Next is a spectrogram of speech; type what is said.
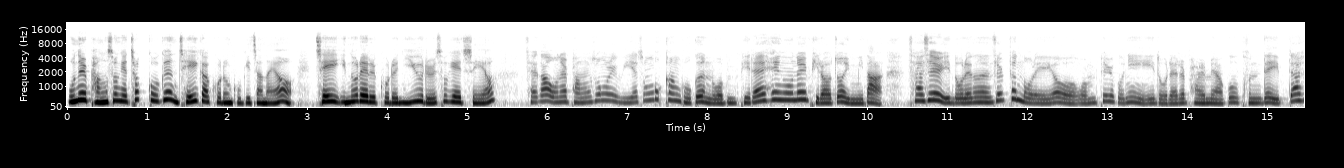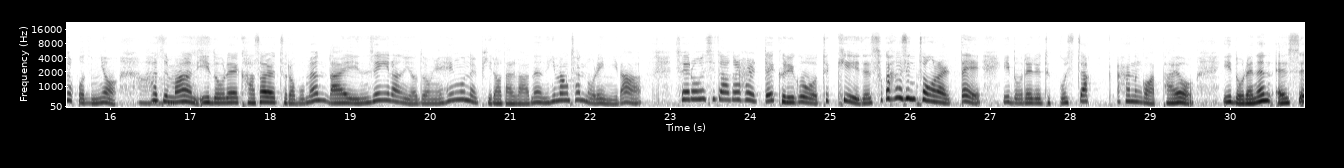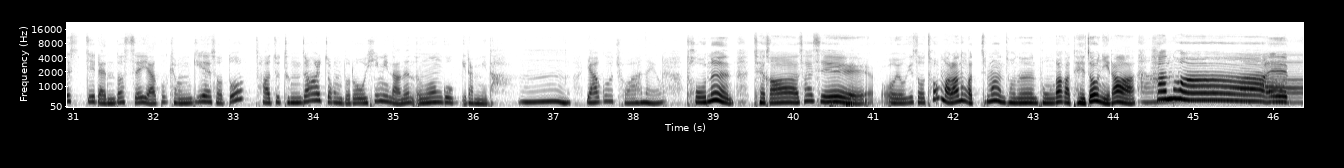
오늘 방송의 첫 곡은 제이가 고른 곡이잖아요. 제이 이 노래를 고른 이유를 소개해 주세요. 제가 오늘 방송을 위해 선곡한 곡은 원필의 행운을 빌어줘입니다. 사실 이 노래는 슬픈 노래예요. 원필 군이 이 노래를 발매하고 군대 입대하셨거든요. 아. 하지만 이 노래 가사를 들어보면 나의 인생이라는 여정에 행운을 빌어달라는 희망찬 노래입니다. 새로운 시작을 할 때 그리고 특히 이제 수강 신청을 할 때 이 노래를 듣고 시작 하는 것 같아요. 이 노래는 SSG 랜더스의 야구 경기에서도 자주 등장할 정도로 힘이 나는 응원곡이랍니다. 음, 야구 좋아하나요? 저는 제가 사실 어, 여기서 처음 말하는 것 같지만 저는 본가가 대전이라 아~ 한화의 아~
